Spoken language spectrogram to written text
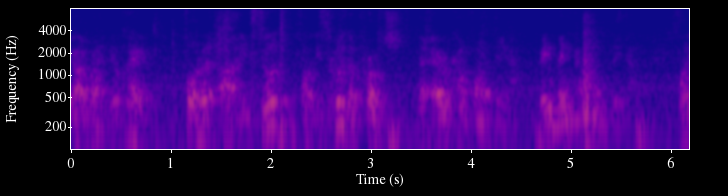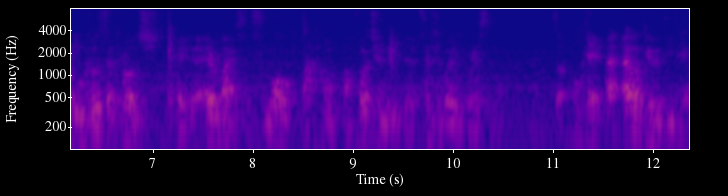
yeah, right, okay. For the uh, exclude, for exclude approach, the error comes from the data, many, come from data. For inclusive approach, okay, the error bias is small, but un- unfortunately, the central value is very small. So, okay, I, I will give you detail.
